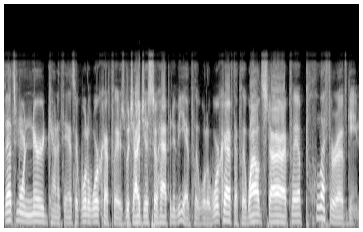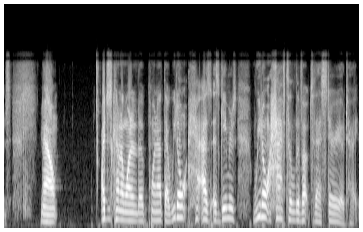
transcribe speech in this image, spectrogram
that's more nerd kind of thing. That's like World of Warcraft players, which I just so happen to be. I play World of Warcraft, I play WildStar, I play a plethora of games. Now, I just kind of wanted to point out that we don't, ha- as as gamers, we don't have to live up to that stereotype,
